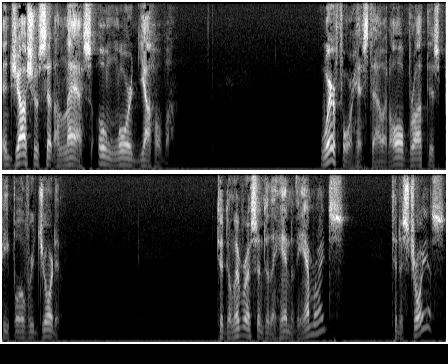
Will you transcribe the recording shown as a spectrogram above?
And Joshua said, Alas, O Lord Jehovah, wherefore hast thou at all brought this people over Jordan? To deliver us into the hand of the Amorites? To destroy us?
